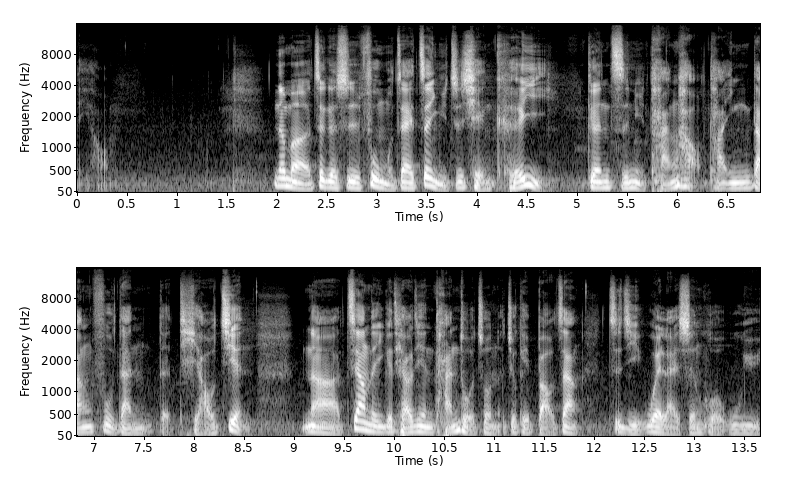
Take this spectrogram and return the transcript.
里哈。那么这个是父母在赠与之前可以。跟子女谈好他应当负担的条件，那这样的一个条件谈妥之后呢，就可以保障自己未来生活无虞，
